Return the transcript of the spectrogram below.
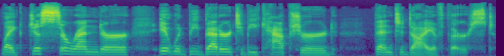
Like, just surrender. It would be better to be captured than to die of thirst.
